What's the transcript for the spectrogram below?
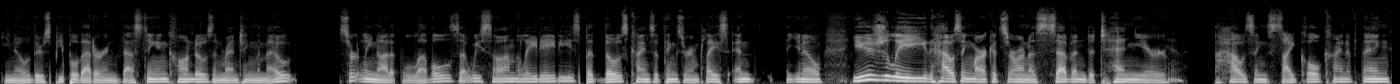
you know, there's people that are investing in condos and renting them out. Certainly not at the levels that we saw in the late 80s, but those kinds of things are in place. And, you know, usually the housing markets are on a seven to 10 year housing cycle kind of thing.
